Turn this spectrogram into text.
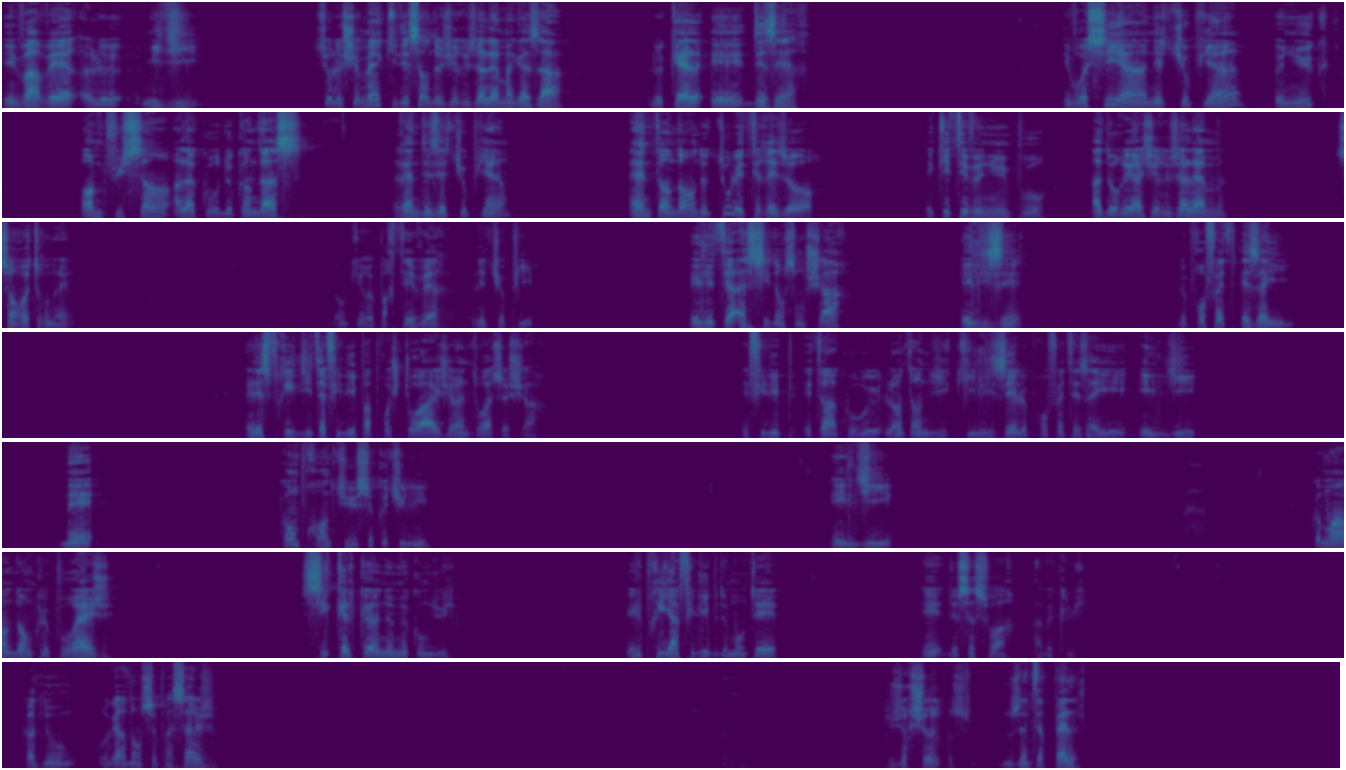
et va vers le midi sur le chemin qui descend de Jérusalem à Gaza, lequel est désert. Et voici un Éthiopien, eunuque, homme puissant à la cour de Candace, reine des Éthiopiens, intendant de tous les trésors, et qui était venu pour adorer à Jérusalem, s'en retourner. Donc il repartait vers l'Éthiopie, et il était assis dans son char, et lisait le prophète Ésaïe. Et l'Esprit dit à Philippe, approche-toi et joins-toi à ce char. Et Philippe, étant accouru, l'entendit qui lisait le prophète Ésaïe, et il dit, Mais comprends-tu ce que tu lis? Et il dit, Comment donc le pourrais-je si quelqu'un ne me conduit? Il pria Philippe de monter et de s'asseoir avec lui. Quand nous regardons ce passage, plusieurs choses nous interpellent.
